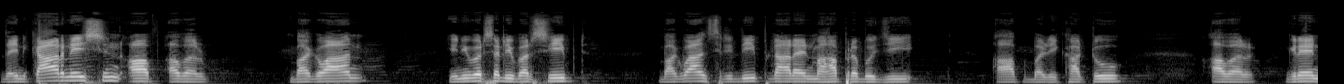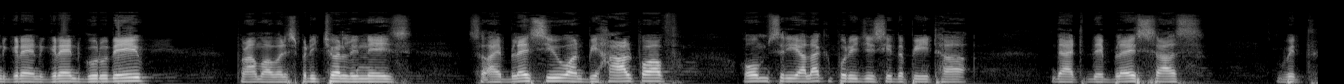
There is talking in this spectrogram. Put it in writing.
the incarnation of our Bhagwan, universally worshipped Bhagwan Sri Deep Narayan Mahaprabhu ji of Badikatu, our grand, grand, grand Gurudev from our spiritual lineage. So I bless you on behalf of Om Sri Alakpuri Ji Siddhapitha that they bless us with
